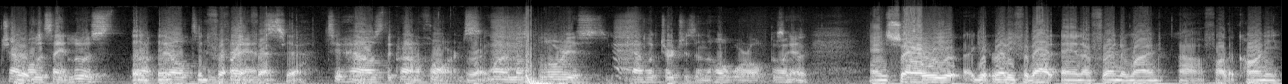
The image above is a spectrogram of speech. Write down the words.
chapel that St. Louis uh, in, built in, in, France, in, France, yeah. to house the crown of thorns. Right. One of the most glorious Catholic churches in the whole world. Go so, ahead. And so we were getting ready for that, and a friend of mine, uh, Father Carney,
